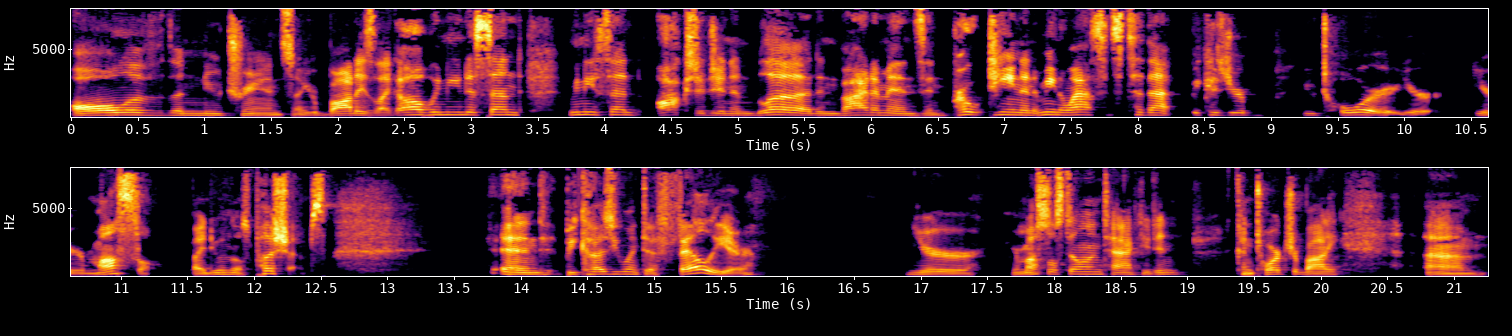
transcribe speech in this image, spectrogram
All of the nutrients, your body's like, oh, we need to send, we need to send oxygen and blood and vitamins and protein and amino acids to that because you're you tore your your muscle by doing those push-ups. And because you went to failure, your your muscle's still intact. You didn't contort your body. Um,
